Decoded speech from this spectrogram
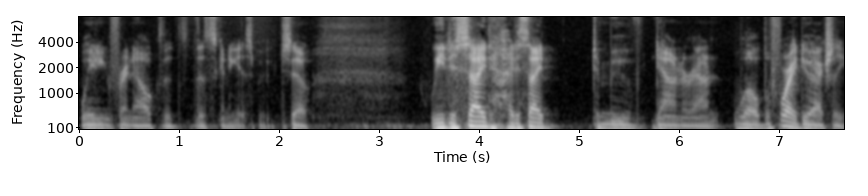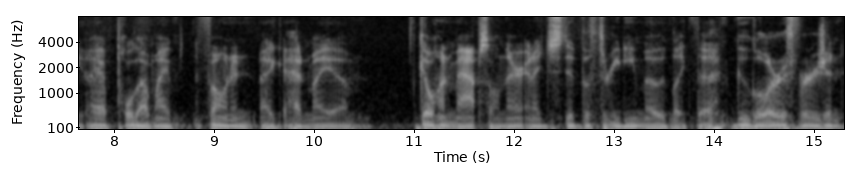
waiting for an elk that's that's going to get spooked. So we decide. I decide to move down and around. Well, before I do, actually, I pulled out my phone and I had my um, Go Hunt Maps on there, and I just did the 3D mode, like the Google Earth version,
